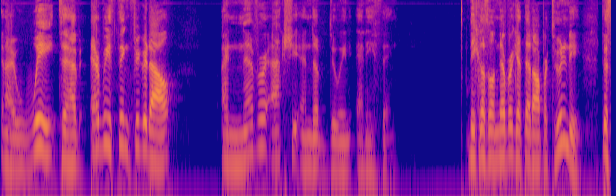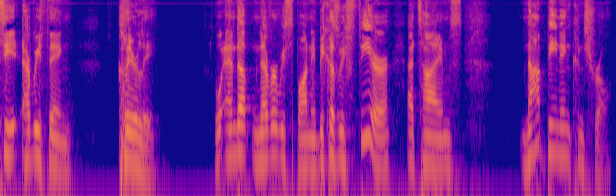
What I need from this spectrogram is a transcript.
and I wait to have everything figured out, I never actually end up doing anything because I'll never get that opportunity to see everything clearly. We'll end up never responding because we fear at times not being in control.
